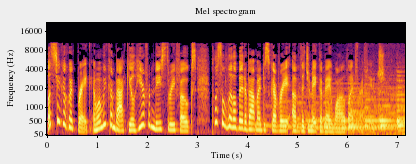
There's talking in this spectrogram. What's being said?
Let's take a quick break, and when we come back, you'll hear from these three folks, plus a little bit about my discovery of the Jamaica Bay Wildlife Refuge.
